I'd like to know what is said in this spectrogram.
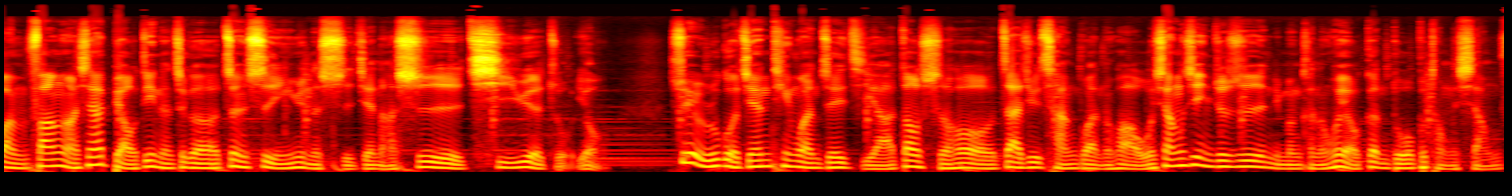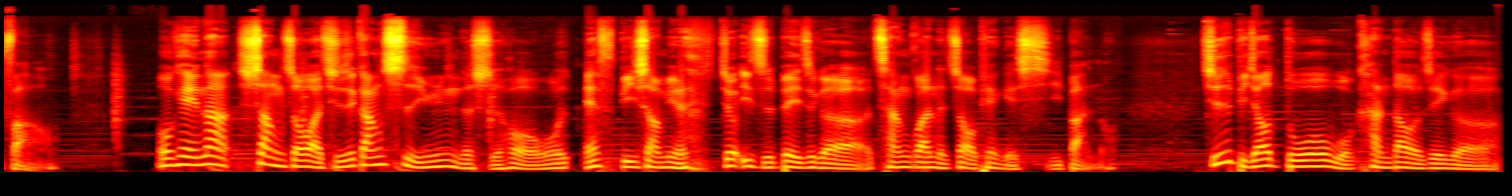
馆方啊，现在表定的这个正式营运的时间呢是七月左右，所以如果今天听完这一集啊，到时候再去参观的话，我相信就是你们可能会有更多不同的想法哦。OK，那上周啊，其实刚试营运的时候，我 FB 上面 就一直被这个参观的照片给洗版哦。其实比较多我看到的这个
